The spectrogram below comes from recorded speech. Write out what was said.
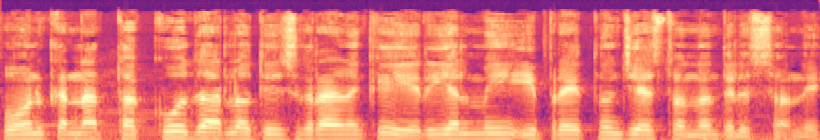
phone కన్నా తక్కువ ధరలో తీసుకురావడానికి రియల్మీ ఈ ప్రయత్నం చేస్తోందని తెలుస్తోంది.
